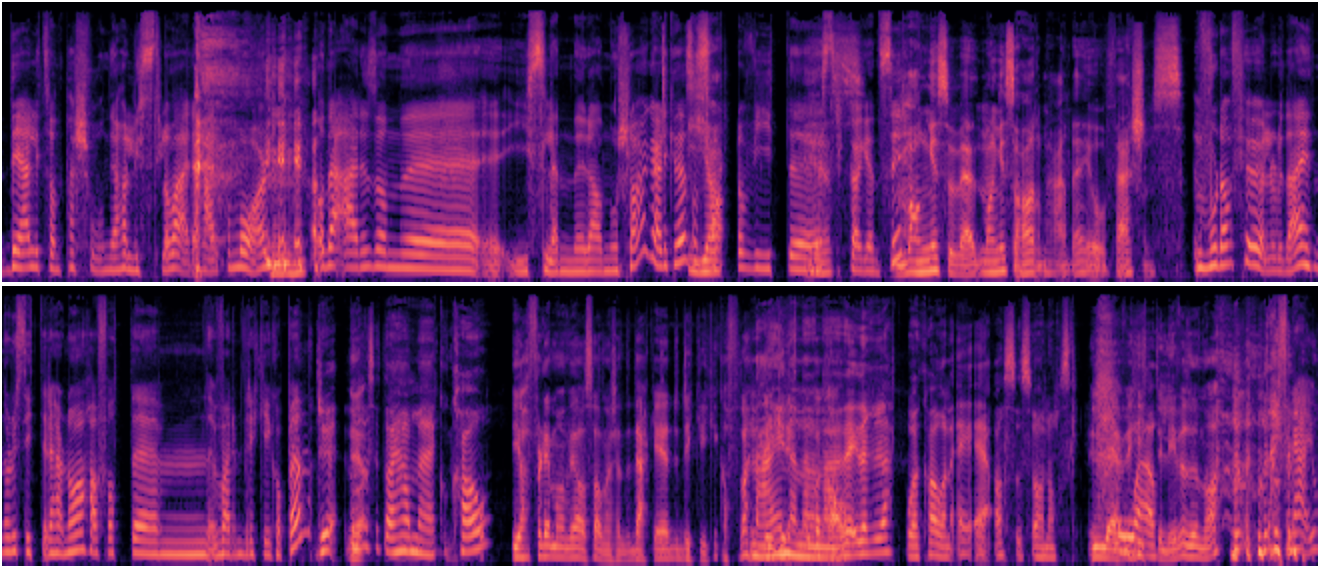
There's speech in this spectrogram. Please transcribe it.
det er litt sånn personen jeg har lyst til å være her på morgenen. og det er en sånn eh, islender av noe slag, er det ikke det? Sånn Ja. svart og hvit eh, Yes. strikka genser. Mange som, vet, mange som har den her. Det er jo fashions. Hvordan føler du deg når du sitter her nå, har fått eh, varm drikke i koppen? Du, nå sitter jeg her med kakao. Ja, for det må vi også anerkjenne. Det er ikke, du drikker ikke kaffe, da. Nei, det nei, nei, nei, det er rett på kakaoen. Jeg er altså så norsk. Lever Wow. hyttelivet du nå. Nei, for det er jo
